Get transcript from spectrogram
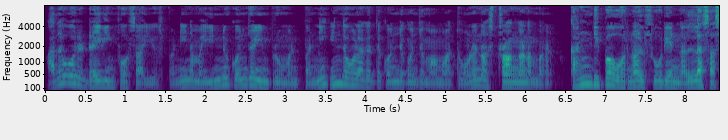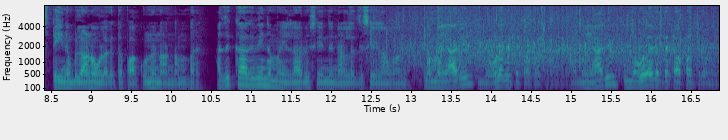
அதை ஒரு டிரைவிங் ஃபோர்ஸாக யூஸ் பண்ணி நம்ம இன்னும் கொஞ்சம் இம்ப்ரூவ்மெண்ட் பண்ணி இந்த உலகத்தை கொஞ்சம் கொஞ்சமாக மாற்றுவோன்னு நான் ஸ்ட்ராங்காக நம்புகிறேன் கண்டிப்பாக ஒரு நாள் சூரியன் நல்ல சஸ்டெயினபிளான உலகத்தை பார்க்கணும்னு நான் நம்புகிறேன் அதுக்காகவே நம்ம எல்லாரும் சேர்ந்து நல்லது செய்யலாம் வாங்க. நம்ம யார்? இந்த உலகத்தை காப்பாற்றுறவங்க நம்ம யார்? இந்த உலகத்தை காப்பாற்றுறவங்க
